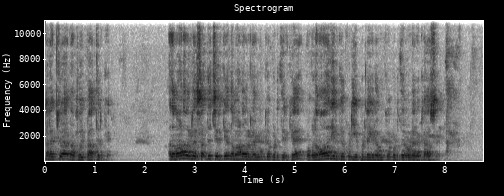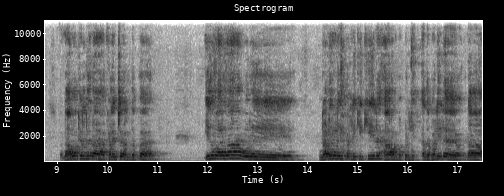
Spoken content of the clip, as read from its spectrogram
கலெக்டராக நான் போய் பார்த்துருக்கேன். அந்த மாணவர்களை சந்திச்சிருக்கேன் அந்த மாணவர்களை ஊக்கப்படுத்தியிருக்கேன். உங்களை மாதிரி இருக்கக்கூடிய பிள்ளைகளை ஊக்கப்படுத்தணும்னு எனக்கு ஆசை. நாமக்கல்ல நான் கலெக்டராக இருந்தப்ப இது மாதிரி தான் ஒரு நடுநிலை பள்ளிக்கு கீழே ஆரம்ப பள்ளி. அந்த பள்ளியில் நான்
